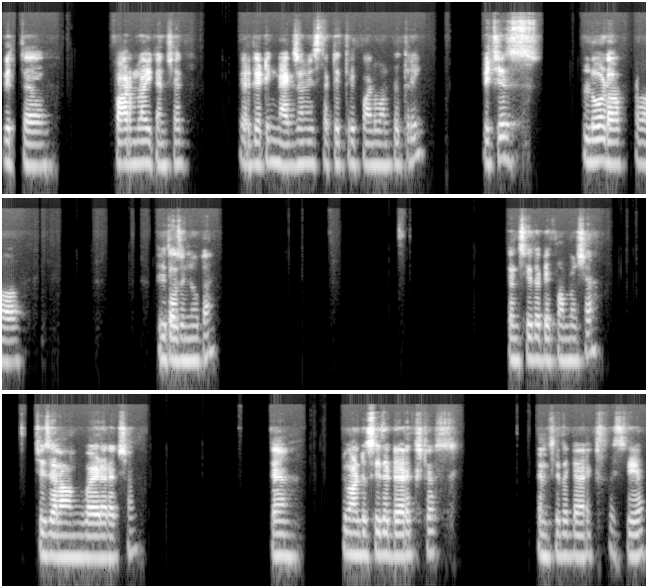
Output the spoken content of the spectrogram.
with the formula you can check. We are getting maximum is 33.123 which is load of uh, 3000 newton. You can see the deformation. Which is along y direction. Then you want to see the direct stress you can see the direct stress here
